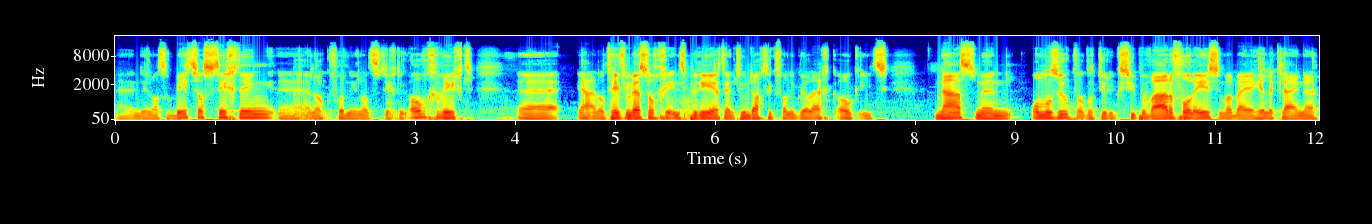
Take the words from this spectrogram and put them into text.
uh, Nederlandse Obesitas-stichting uh, en ook voor de Nederlandse Stichting Overgewicht. ja, dat heeft me best wel geïnspireerd. En toen dacht ik van ik wil eigenlijk ook iets naast mijn onderzoek, wat natuurlijk super waardevol is en waarbij je hele kleine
